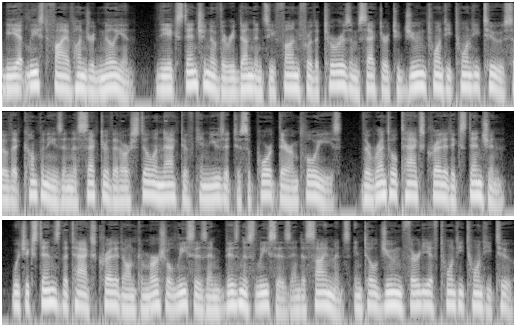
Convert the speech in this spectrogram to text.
be at least 500 million. The extension of the redundancy fund for the tourism sector to June 2022 so that companies in the sector that are still inactive can use it to support their employees, the rental tax credit extension, which extends the tax credit on commercial leases and business leases and assignments until June 30, 2022.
